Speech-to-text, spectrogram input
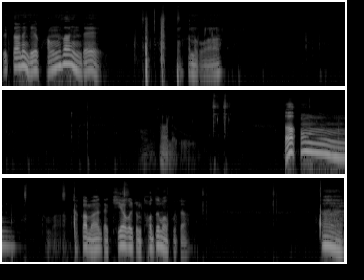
일단은 얘 광산인데 광산으로 와. 광산으로. 너? 음. 잠깐만. 잠깐만. 내 기억을 좀 더듬어 보자. 아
